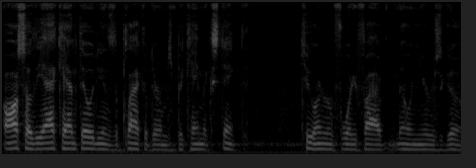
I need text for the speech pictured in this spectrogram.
also, the acanthodians, the placoderms, became extinct 245 million years ago.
